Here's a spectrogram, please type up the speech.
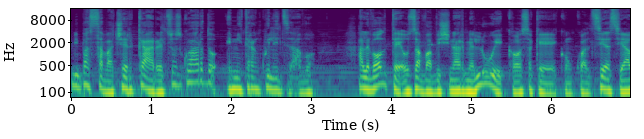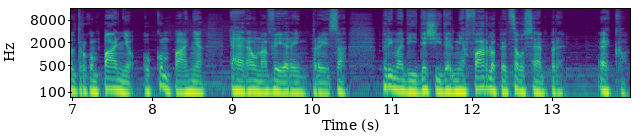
mi bastava cercare il suo sguardo e mi tranquillizzavo. Alle volte osavo avvicinarmi a lui, cosa che con qualsiasi altro compagno o compagna era una vera impresa. Prima di decidermi a farlo pensavo sempre, ecco,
